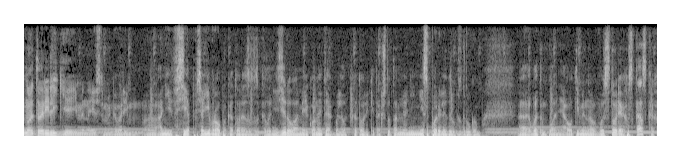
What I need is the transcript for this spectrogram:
Ну, это религия именно, если мы говорим. Э, Они все, вся Европа, которая за- заколонизировала Америку, она и так были католики, так что там они не спорили друг с другом э, в этом плане. А вот именно в историях, в сказках,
